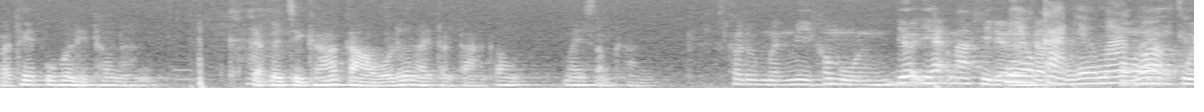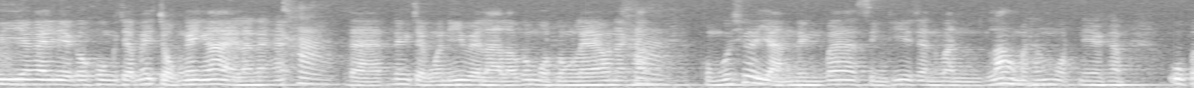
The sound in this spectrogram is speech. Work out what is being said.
ประเทศผู้ผลิตเท่านั้นค่ะแต่เป็นสินค้าเก่าหรืออะไรต่างๆก็ไม่สำคัญ ก็ก็ดูเหมือนมีข้อมูลเยอะแยะมากทีเดียวมีนะโอครับกาสเยอะมากผมเลว่ายคุยยังไงเนี่ยก็คงจะไม่จบง่ายๆแล้วนะฮะค่ะแต่เนื่องจากวันนี้เวลาเราก็หมดลงแล้วนะครับค่ะผมก็เชื่ออย่างหนึ่งว่าสิ่งที่อาจารย์วันเล่ามาทั้งหมดเนี่ยครับอุป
